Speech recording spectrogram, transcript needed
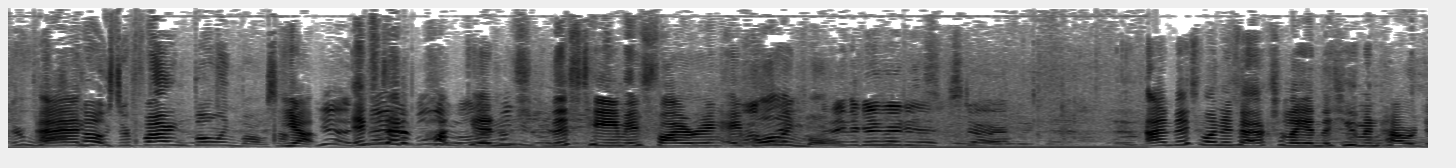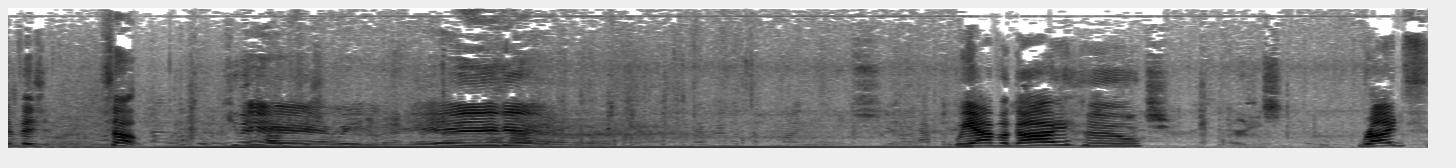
They're And- wackos. They're firing bowling balls. Huh? Yeah. Yeah, Instead of not pumpkins, it's pumpkin this team is firing a bowling I ball. think they're getting ready to start. And this one is actually in the human powered division. So, Here we go. we have a guy who rides,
